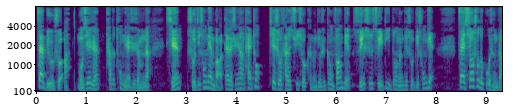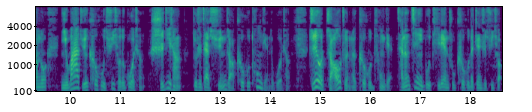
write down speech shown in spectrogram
再比如说啊，某些人他的痛点是什么呢？嫌手机充电宝带在身上太重，这时候他的需求可能就是更方便，随时随地都能给手机充电。在销售的过程当中，你挖掘客户需求的过程，实际上就是在寻找客户痛点的过程。只有找准了客户的痛点，才能进一步提炼出客户的真实需求。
